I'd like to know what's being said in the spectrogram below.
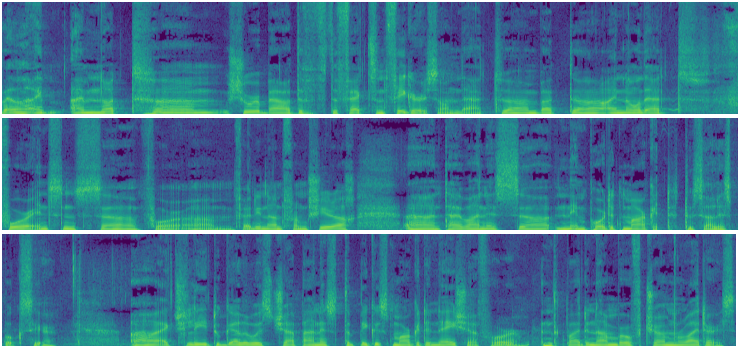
Well, I'm I'm not um, sure about the the facts and figures on that, um, but uh, I know that for instance, uh, for um, Ferdinand von Schirach, uh, Taiwan is uh, an imported market to sell his books here. Uh, actually, together with Japan, is the biggest market in Asia for quite a number of German writers.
